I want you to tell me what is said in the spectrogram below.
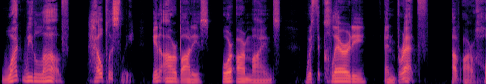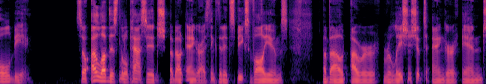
what we love helplessly in our bodies or our minds with the clarity and breadth of our whole being. So I love this little passage about anger. I think that it speaks volumes about our relationship to anger and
